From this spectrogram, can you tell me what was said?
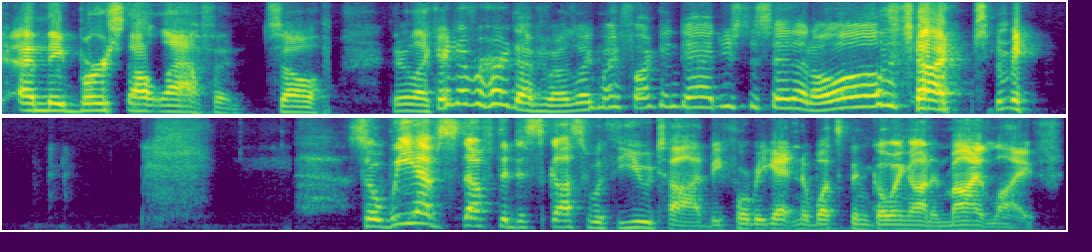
Yeah. and they burst out laughing. So they're like, I never heard that before. I was like, my fucking dad used to say that all the time to me. So we have stuff to discuss with you, Todd, before we get into what's been going on in my life.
